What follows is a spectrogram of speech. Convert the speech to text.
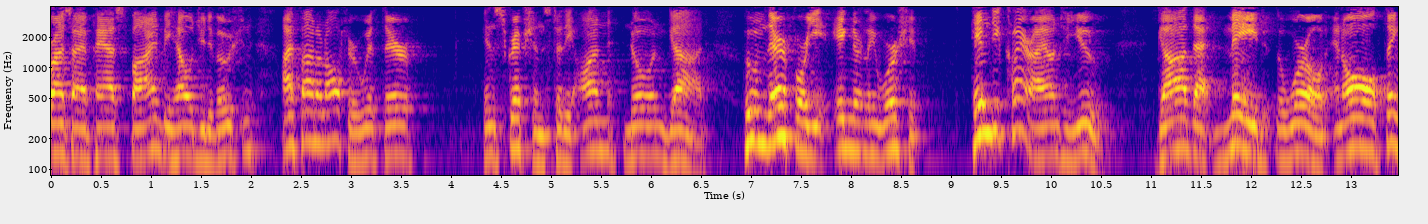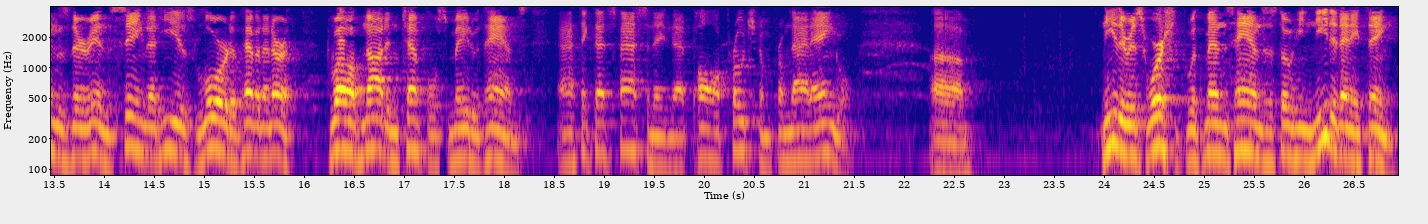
For as I passed by and beheld your devotion, I found an altar with their inscriptions to the unknown God, whom therefore ye ignorantly worship. Him declare I unto you, God that made the world and all things therein, seeing that he is Lord of heaven and earth, dwelleth not in temples made with hands. And I think that's fascinating that Paul approached him from that angle. Uh, neither is worshipped with men's hands as though he needed anything,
